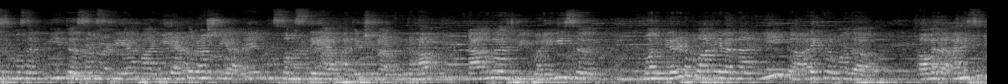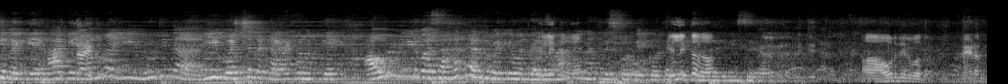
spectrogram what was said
ಸುಗಮ ಸಂಗೀತ ಸಂಸ್ಥೆಯ ಹಾಗೆ ಅಂತಾರಾಷ್ಟ್ರೀಯ ಅಲಯನ್ಸ್ ಸಂಸ್ಥೆಯ ಅಧ್ಯಕ್ಷರಾದಂತಹ ನಾಗರಾಜ್ ವಿ. ಬೈರಿ ಸರ್ ಒಂದೆರಡು ಮಾತುಗಳನ್ನ ಈ ಕಾರ್ಯಕ್ರಮದ ಅವರ ಅನಿಸಿಕೆ ಬಗ್ಗೆ ಹಾಗೆ ನಮ್ಮ ಈ ಮುಂದಿನ ಈ ವರ್ಷದ ಕಾರ್ಯಕ್ರಮಕ್ಕೆ ಅವರು ನೀಡುವ ಸಹಕಾರದ ಬಗ್ಗೆ ಒಂದೆರಡು ಮಾತನ್ನ ತಿಳಿಸ್ಕೊಡ್ಬೇಕು ಅಂತ ಅವ್ರದ್ದಿರ್ಬೋದು ಮೇಡಮ್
